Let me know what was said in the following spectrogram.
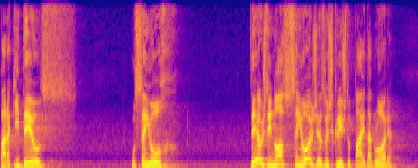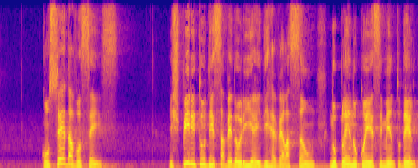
para que Deus, o Senhor, Deus de nosso Senhor Jesus Cristo, Pai da glória, conceda a vocês espírito de sabedoria e de revelação no pleno conhecimento dele.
